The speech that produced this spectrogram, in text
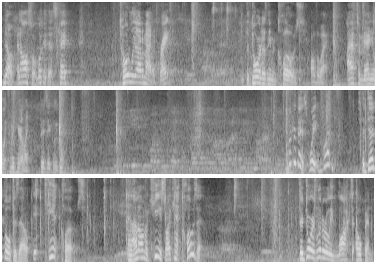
No, and also, look at this, okay? Totally automatic, right? The door doesn't even close all the way. I have to manually come in here and, like, physically. Look at this. Wait, what? The deadbolt is out. It can't close. And I don't have a key, so I can't close it. The door is literally locked open.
